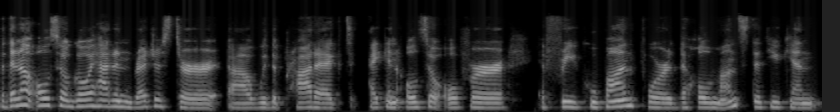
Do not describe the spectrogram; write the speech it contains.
But then I'll also go ahead and register uh, with the product. I can also offer a free coupon for the whole month that you can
